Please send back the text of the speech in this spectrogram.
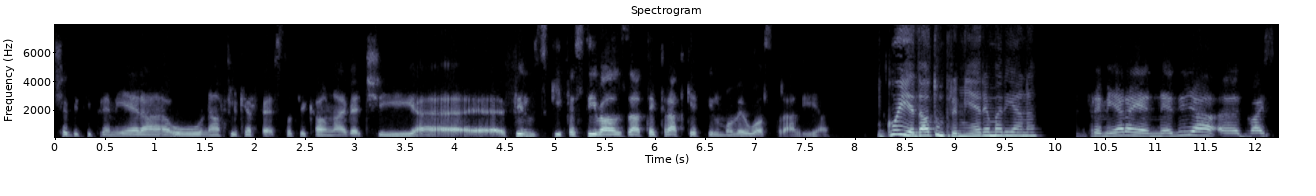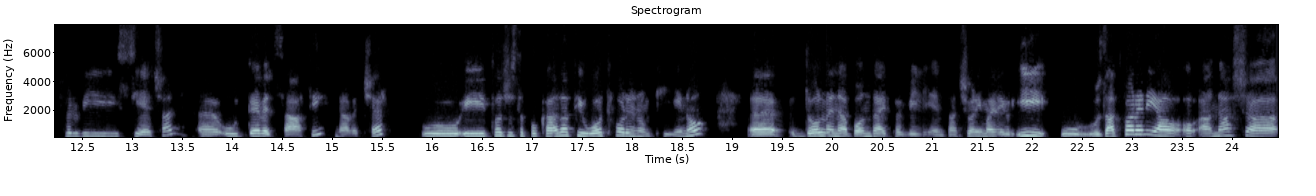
će biti premijera u, na Flickerfest, to je kao najveći filmski festival za te kratke filmove u Australiji. Koji je datum premijere, Marijana? Premijera je nedjelja 21. E, siječanj e, u 9 sati na večer u, i to će se pokazati u otvorenom kino e, dole na Bondi Pavilion. Znači oni imaju i u, u zatvoreni, a, a naša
